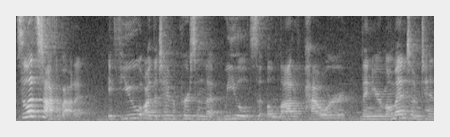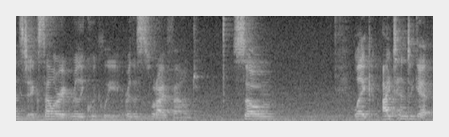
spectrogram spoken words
So let's talk about it. If you are the type of person that wields a lot of power, then your momentum tends to accelerate really quickly, or this is what I've found. So, like, I tend to get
